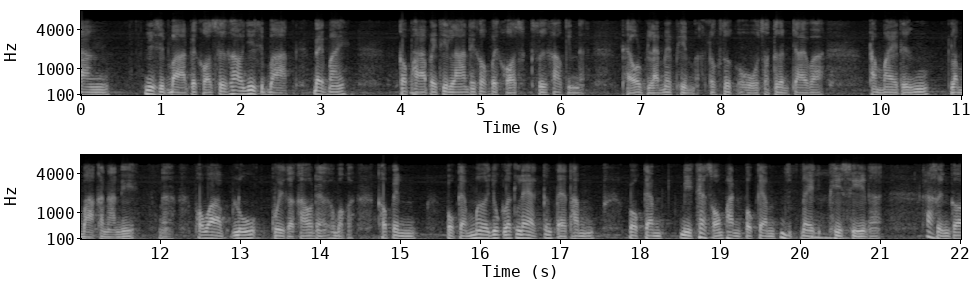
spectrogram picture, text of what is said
ตังค์ยี่สิบาท ไปขอซื้อข้าวยี่สิบาทได้ไหม ก็พาไปที่ร้านที่เขาไปขอซื้อข้าวกินเนี่ยแถวแหลมแม่พิมพ์อะรู้สึกโอ้โหสะเทือนใจว่าทำไมถึงลำบากขนาดนี้นะเพราะว่ารู้คุยกับเขาเนี่ยเขาบอกว่าเขาเป็นโปรแกรมเมอร์ยุคแรก ๆ ตั้งแต่ทำโปรแกรมมีแค่ 2,000 โปรแกรมใน PC นะค่ะ ซึ่งก็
